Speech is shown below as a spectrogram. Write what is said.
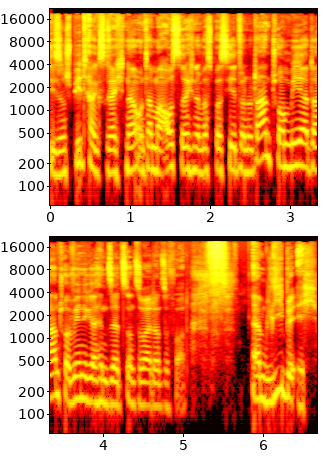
diesen Spieltagsrechner und dann mal auszurechnen, was passiert, wenn du da ein Tor mehr, da ein Tor weniger hinsetzt und so weiter und so fort. Ähm, liebe ich.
